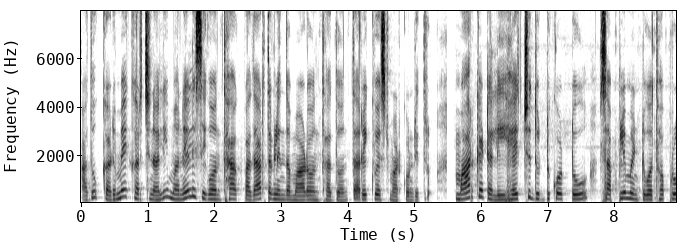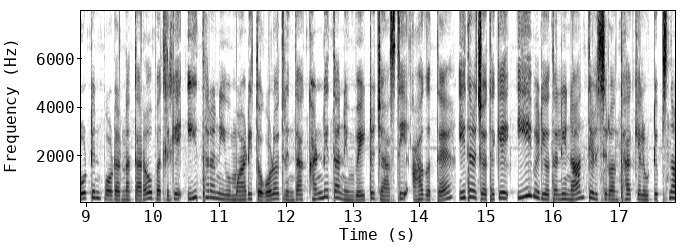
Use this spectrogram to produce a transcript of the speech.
ಅದು ಕಡಿಮೆ ಖರ್ಚಿನಲ್ಲಿ ಮನೆಯಲ್ಲಿ ಸಿಗುವಂತಹ ಪದಾರ್ಥಗಳಿಂದ ಮಾಡೋವಂಥದ್ದು ಅಂತ ರಿಕ್ವೆಸ್ಟ್ ಮಾಡ್ಕೊಂಡಿದ್ರು. ಮಾರ್ಕೆಟಲ್ಲಿ ಹೆಚ್ಚು ದುಡ್ಡು ಕೊಟ್ಟು ಸಪ್ಲಿಮೆಂಟು ಅಥವಾ ಪ್ರೋಟೀನ್ ಪೌಡರ್ನ ತರೋ ಬದಲಿಗೆ ಈ ಥರ ನೀವು ಮಾಡಿ ತಗೊಳ್ಳೋದ್ರಿಂದ ಖಂಡಿತ ನಿಮ್ಮ ವೆಯ್ಟು ಜಾಸ್ತಿ ಆಗುತ್ತೆ. ಇದರ ಜೊತೆಗೆ ಈ ವಿಡಿಯೋದಲ್ಲಿ ನಾನು ತಿಳಿಸಿರುವಂತಹ ಕೆಲವು ಟಿಪ್ಸ್ನ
